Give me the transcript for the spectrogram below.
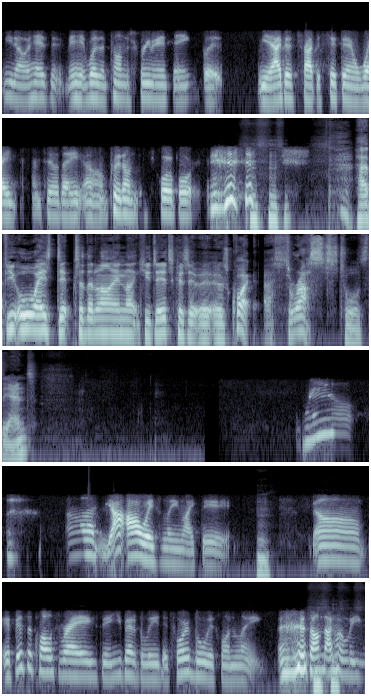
you know, it hasn't, it wasn't on the screen or anything. But yeah, I just tried to sit there and wait until they um, put it on the scoreboard. Have you always dipped to the line like you did? Because it, it was quite a thrust towards the end. well, um, yeah, I always lean like that. Um, if it's a close race, then you better believe that Tori Boo is going to lean. so I'm not going to leave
